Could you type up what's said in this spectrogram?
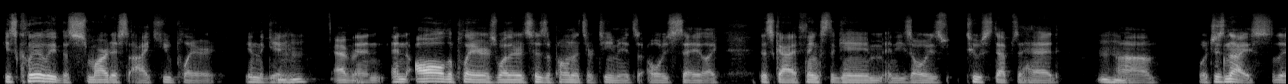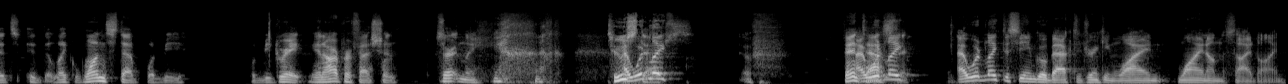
he's clearly the smartest IQ player in the game. Mhm. Ever. And and all the players, whether it's his opponents or teammates, always say like this guy thinks the game and he's always two steps ahead, Mhm. um, which is nice. It's it, like one step would be would be great in our profession. Certainly. Two I steps, would like- fantastic. I would like I would like to see him go back to drinking wine wine on the sideline.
